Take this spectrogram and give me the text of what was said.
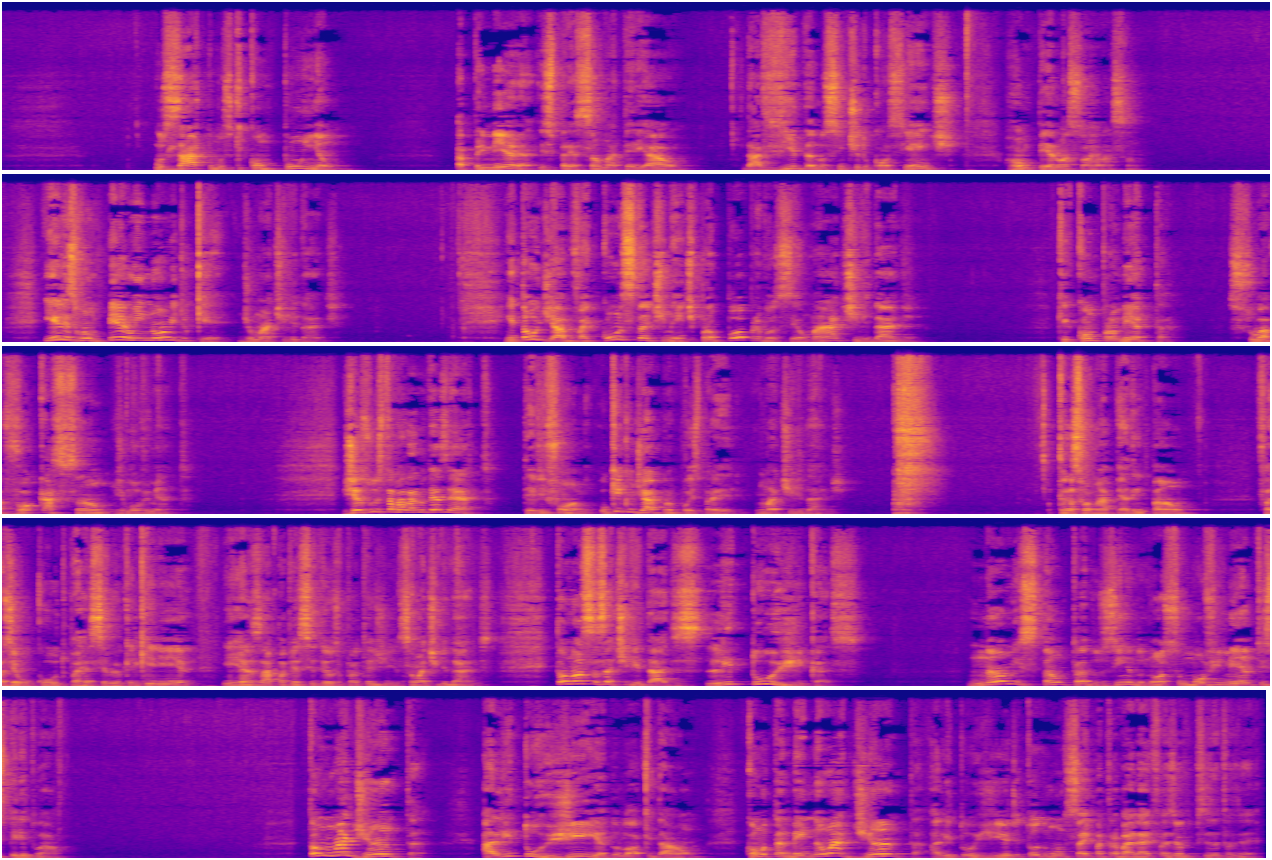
os átomos que compunham a primeira expressão material da vida no sentido consciente, romperam a sua relação. E eles romperam em nome de quê? De uma atividade. Então o diabo vai constantemente propor para você uma atividade que comprometa sua vocação de movimento. Jesus estava lá no deserto, teve fome. O que, que o diabo propôs para ele? Uma atividade. Transformar a pedra em pão, fazer um culto para receber o que ele queria e rezar para ver se Deus o protegia. São atividades. Então, nossas atividades litúrgicas não estão traduzindo nosso movimento espiritual. Então não adianta a liturgia do lockdown, como também não adianta a liturgia de todo mundo sair para trabalhar e fazer o que precisa fazer.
